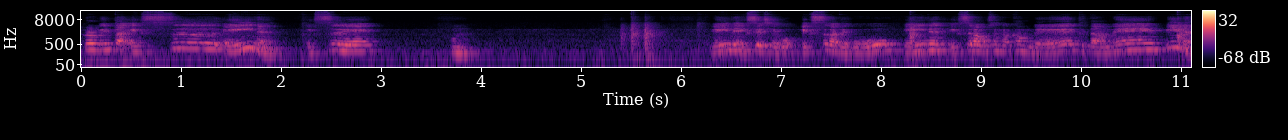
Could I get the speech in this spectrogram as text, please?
그럼 일단 x a는 x의 음, A는 X의 제곱 X가 되고 A는 X라고 생각하면 돼. 그 다음에 B는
